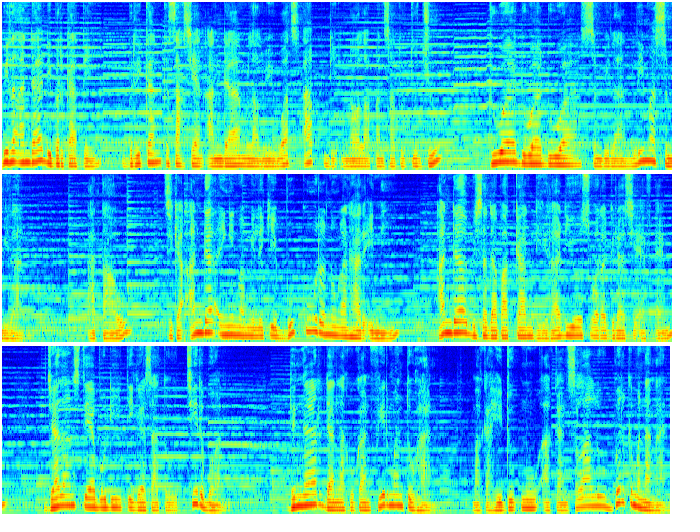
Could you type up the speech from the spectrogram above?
Bila Anda diberkati, berikan kesaksian Anda melalui WhatsApp di 0817 222 959 atau jika Anda ingin memiliki buku renungan hari ini, anda bisa dapatkan di Radio Suara Gerasi FM, Jalan Setiabudi 31 Cirebon. Dengar dan lakukan firman Tuhan, maka hidupmu akan selalu berkemenangan.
